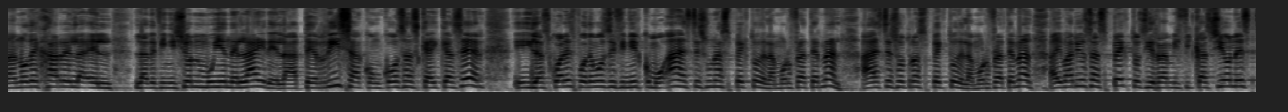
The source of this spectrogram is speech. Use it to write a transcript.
para no dejar la definición muy en el aire, la aterriza con cosas que hay que hacer y las cuales podemos definir como, ah, este es un aspecto del amor fraternal, ah, este es otro aspecto del amor fraternal. Hay varios aspectos y ramificaciones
